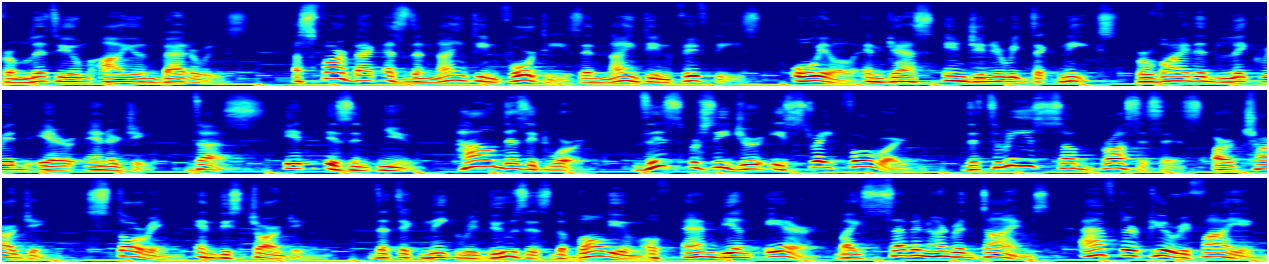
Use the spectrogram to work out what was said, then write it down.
from lithium-ion batteries. As far back as the 1940s and 1950s, oil and gas engineering techniques provided liquid air energy. Thus, it isn't new. How does it work? This procedure is straightforward. The three sub-processes are charging, storing, and discharging. The technique reduces the volume of ambient air by 700 times after purifying,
